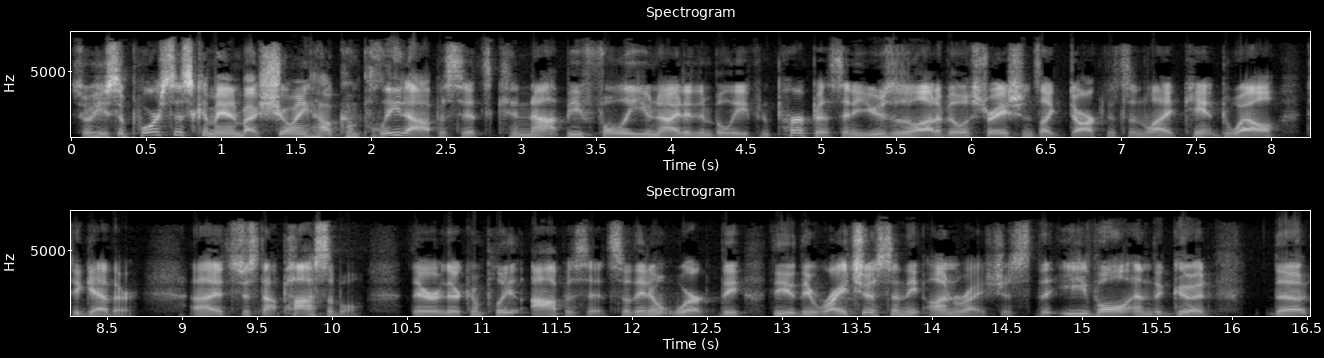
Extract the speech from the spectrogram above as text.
So he supports this command by showing how complete opposites cannot be fully united in belief and purpose. And he uses a lot of illustrations like darkness and light can't dwell together. Uh, it's just not possible. They're, they're complete opposites, so they don't work. The, the, the righteous and the unrighteous, the evil and the good, the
